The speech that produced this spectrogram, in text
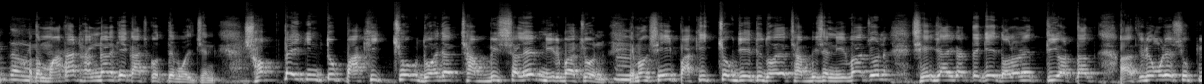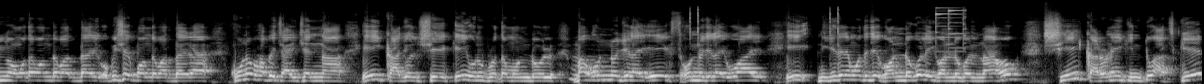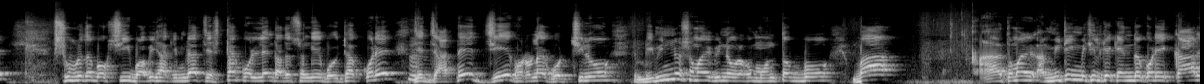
মাথা ঠান্ডা রেখে কাজ করতে বলছেন। সবটাই কিন্তু পাখির চোখ দু হাজার ছাব্বিশ সালের নির্বাচন। এবং সেই পাখির চোখ যেহেতু দু হাজার নির্বাচন সেই জায়গা থেকে দলনেত্রী অর্থাৎ তৃণমূলের সুপ্রিমো মমতা বন্দ্যোপাধ্যায় অভিষেক বন্দ্যোপাধ্যায়রা কোনোভাবে চাইছেন না এই কাজল শেখ এই অনুব্রত মণ্ডল বা অন্য জেলায় এক্স অন্য জেলায় ওয়াই এই নিজেদের মধ্যে যে গণ্ডগোল এই গণ্ডগোল না হোক সেই কারণেই কিন্তু আজকে সুব্রত বক্সি ববি হাকিমরা চেষ্টা করলেন তাদের সঙ্গে বৈঠক করে যে যাতে যে ঘটনা ঘটছিল বিভিন্ন সময় বিভিন্ন রকম মন্তব্য বা তোমার মিটিং মিছিলকে কেন্দ্র করে কার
